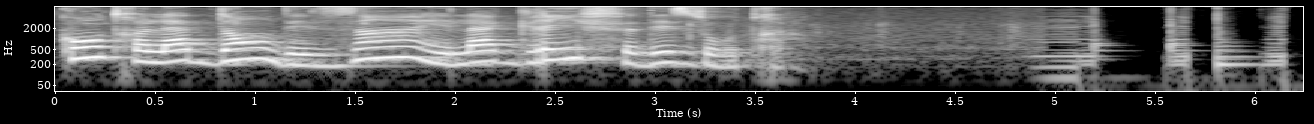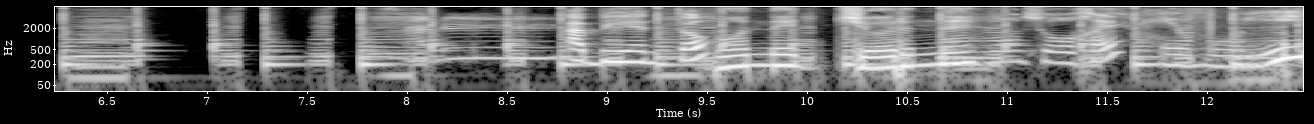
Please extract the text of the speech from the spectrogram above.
contre la dent des uns et la griffe des autres. Salut. À bientôt. Bonne journée. Bonne soirée. Et oui.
